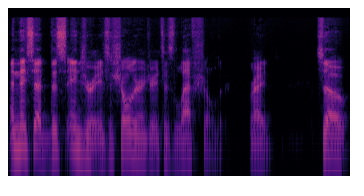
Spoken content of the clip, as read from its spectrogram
And they said this injury, it's a shoulder injury. It's his left shoulder, right? So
